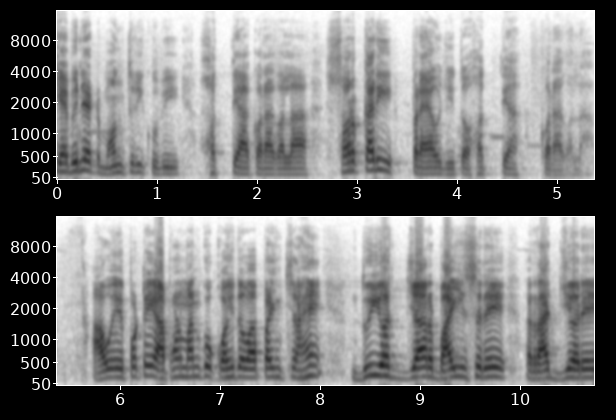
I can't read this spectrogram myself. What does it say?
ক্যাবিনেট মন্ত্রী কু বি হত্যা করাগলা সরকারি প্রায়োজিত হত্যা করাগলা আউ এপটে আপন মানুষ কহিদেওয়া চাহে দুই হাজার বাইশে রাজ্যরে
